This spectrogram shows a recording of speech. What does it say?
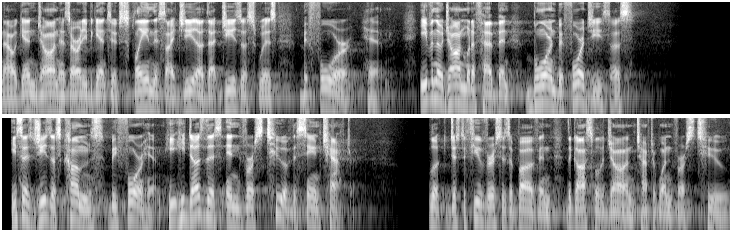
Now, again, John has already begun to explain this idea that Jesus was before him. Even though John would have been born before Jesus, he says Jesus comes before him. He, he does this in verse 2 of the same chapter. Look, just a few verses above in the Gospel of John, chapter 1, verse 2.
